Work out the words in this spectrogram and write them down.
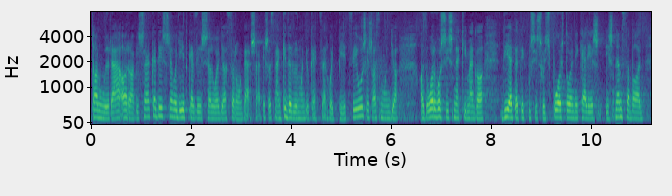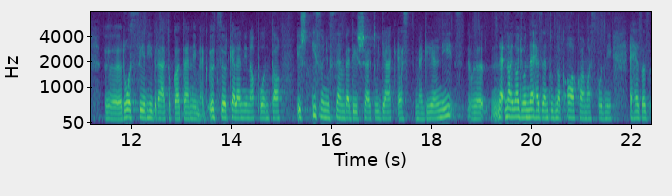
tanul rá, arra a viselkedésre, hogy étkezéssel oldja a szorongását. És aztán kiderül mondjuk egyszer, hogy PCO-s, és azt mondja az orvos is neki, meg a dietetikus is, hogy sportolni kell, és, és nem szabad rossz szénhidrátokat enni, meg ötször kell enni naponta, és iszonyú szenvedéssel tudják ezt megélni, ne, nagyon nehezen tudnak alkalmazkodni ehhez az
